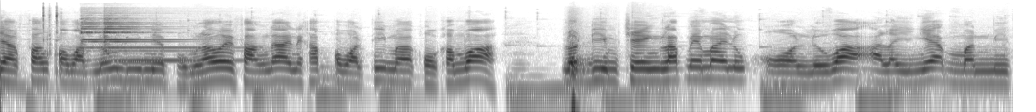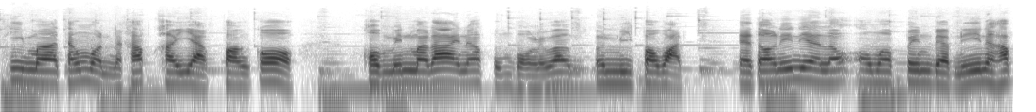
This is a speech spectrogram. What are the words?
อยากฟังประวัติน้องดีมเนี่ยผมเล่าให้ฟังได้นะครับ ประวัติที่มาของคำว่ารถดีมเชงรับแม่ไม้ลูกอ่อน หรือว่าอะไรเงี้ยมันมีที่มาทั้งหมดนะครับ ใครอยากฟังก็คอมเมนต์มาได้นะ ผมบอกเลยว่ามันมีประวัติ แต่ตอนนี้เนี่ยเราเอามาเป็นแบบนี้นะครับ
